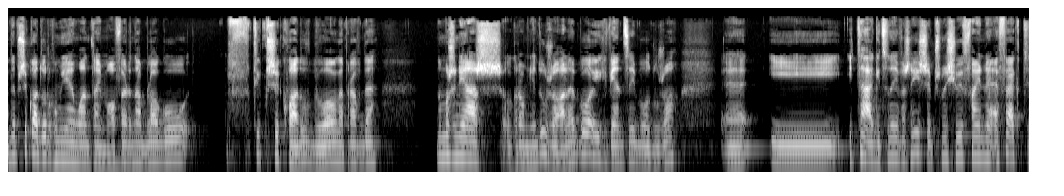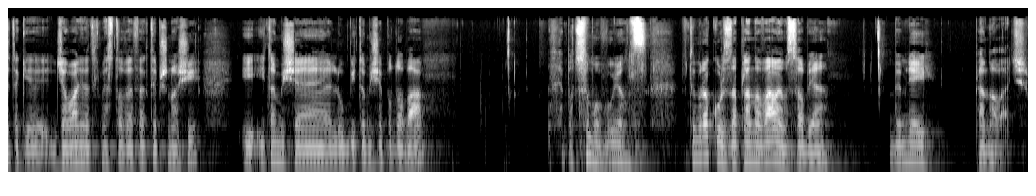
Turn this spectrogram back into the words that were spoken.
Na przykład uruchomiłem one-time offer na blogu. Tych przykładów było naprawdę no może nie aż ogromnie dużo, ale było ich więcej, było dużo. E, I, I tak, i co najważniejsze, przynosiły fajne efekty, takie działanie natychmiastowe efekty przynosi. I, I to mi się lubi, to mi się podoba. Podsumowując, w tym roku zaplanowałem sobie, by mniej planować,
